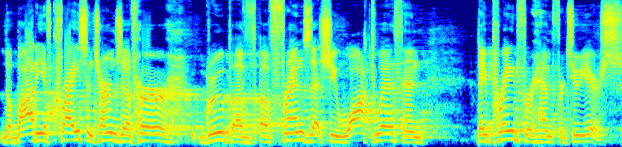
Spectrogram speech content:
the body of Christ in terms of her group of, of friends that she walked with, and they prayed for him for two years.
